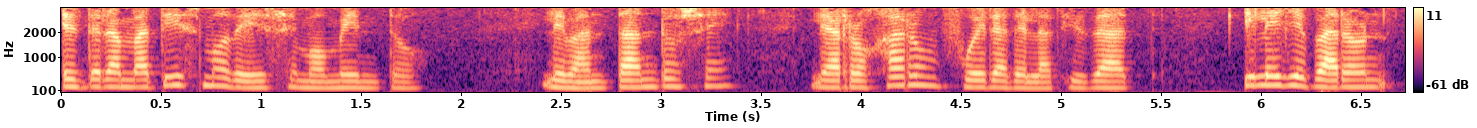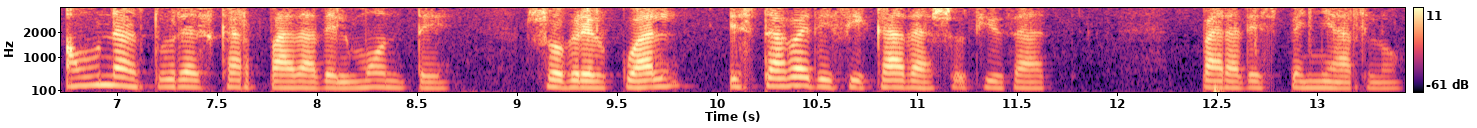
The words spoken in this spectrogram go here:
el dramatismo de ese momento. Levantándose, le arrojaron fuera de la ciudad y le llevaron a una altura escarpada del monte, sobre el cual estaba edificada su ciudad, para despeñarlo.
